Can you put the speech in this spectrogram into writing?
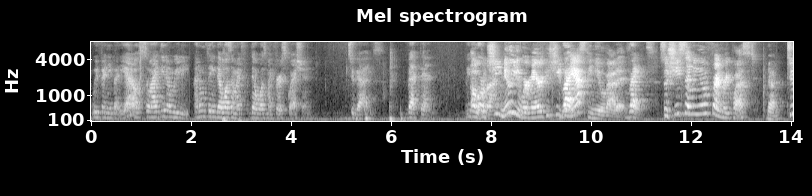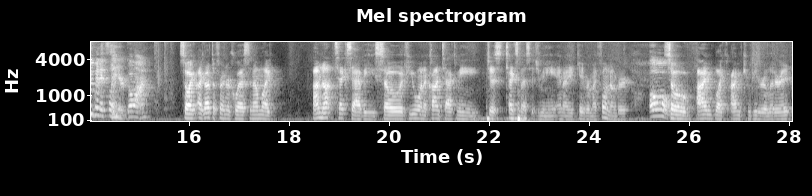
with anybody else, so I didn't really. I don't think that wasn't my that was my first question to guys back then. Oh, but that. she knew you were married because she'd Right. been asking you about it. right. So she's sending you a friend request. yeah Two minutes later, go on. so I, I got the friend request and i'm like i'm not tech savvy so if you want to contact me just text message me and i gave her my phone number Oh. So I'm like I'm computer illiterate,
